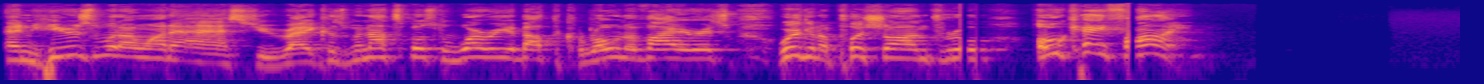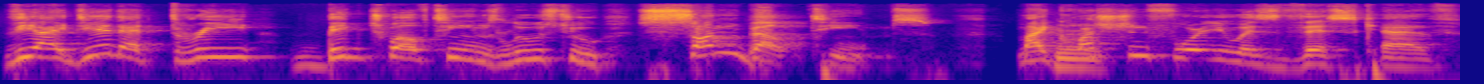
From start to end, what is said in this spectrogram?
And here's what I want to ask you, right? Because we're not supposed to worry about the coronavirus. We're going to push on through. Okay, fine. The idea that three Big 12 teams lose to Sun Belt teams. My mm. question for you is this, Kev.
